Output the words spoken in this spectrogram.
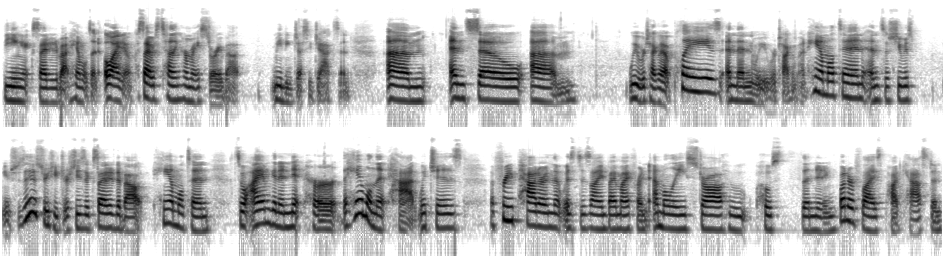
being excited about Hamilton. Oh, I know, because I was telling her my story about meeting Jesse Jackson. Um, and so um, we were talking about plays, and then we were talking about Hamilton, and so she was you know, she's a history teacher. She's excited about Hamilton. So I am going to knit her the Hamilknit hat, which is a free pattern that was designed by my friend Emily Straw, who hosts the Knitting Butterflies podcast. And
